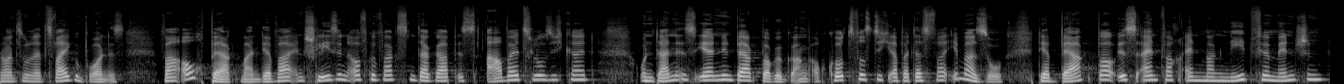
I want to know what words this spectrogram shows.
1902 geboren ist, war auch Bergmann. Der war in Schlesien aufgewachsen, da gab es Arbeitslosigkeit und dann ist er in den Bergbau gegangen, auch kurzfristig, aber das war immer so. Der Bergbau ist einfach ein Magnet für Menschen,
